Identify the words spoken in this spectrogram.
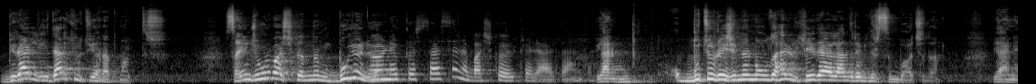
birer lider kültü yaratmaktır. Sayın Cumhurbaşkanı'nın bu yönü Örnek göstersene başka ülkelerden de. yani bu tür rejimlerin olduğu her ülkeyi değerlendirebilirsin bu açıdan. Yani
